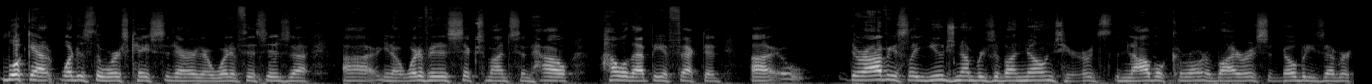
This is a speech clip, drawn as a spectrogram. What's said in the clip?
look at what is the worst case scenario. What if this is, uh, uh, you know, what if it is six months, and how how will that be affected? Uh, there are obviously huge numbers of unknowns here. It's the novel coronavirus, and nobody's ever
